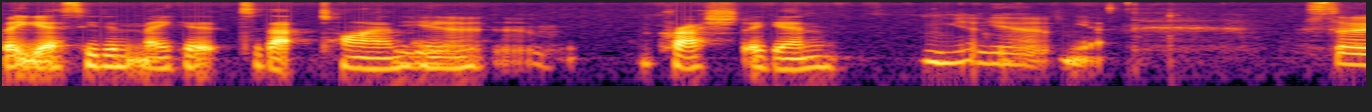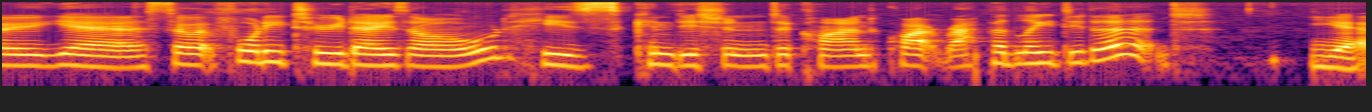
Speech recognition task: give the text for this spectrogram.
but yes, he didn't make it to that time. yeah. He crashed again. yeah, Yeah. Yeah. So, yeah, so at 42 days old, his condition declined quite rapidly, did it? Yeah,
